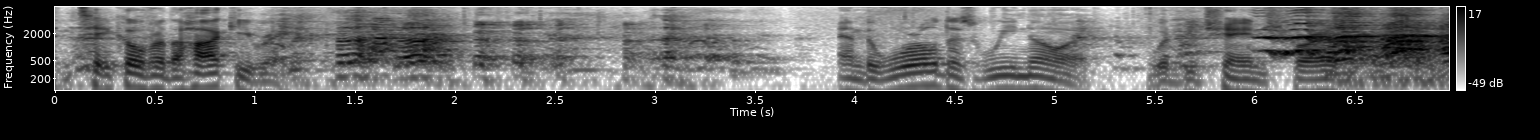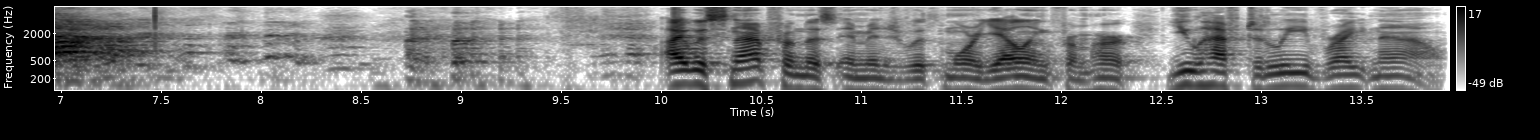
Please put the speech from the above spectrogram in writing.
and take over the hockey rink. And the world as we know it would be changed forever. I was snapped from this image with more yelling from her, You have to leave right now.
